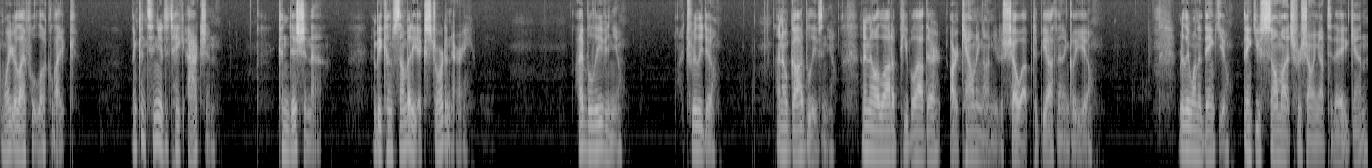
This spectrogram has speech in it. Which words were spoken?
what your life will look like. Then continue to take action. Condition that and become somebody extraordinary. I believe in you. I truly do. I know God believes in you. And I know a lot of people out there are counting on you to show up to be authentically you. Really want to thank you Thank you so much for showing up today again.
